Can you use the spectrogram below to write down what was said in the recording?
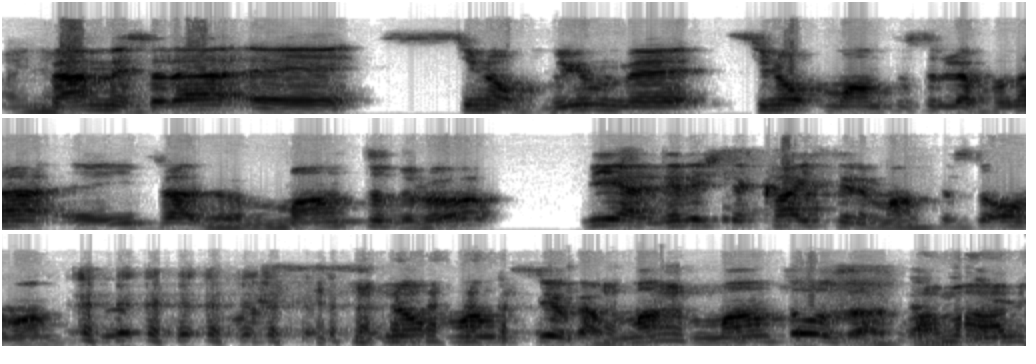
Aynen. ben mesela e, Sinopluyum ve Sinop mantısı lafına e, itiraz ediyorum. Mantıdır o. Diğerleri işte Kayseri mantısı, o mantısı. Sinop mantısı yok abi. Ma- mantı o zaten. Ama abi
